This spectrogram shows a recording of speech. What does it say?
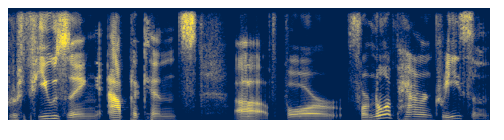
refusing applicants uh, for for no apparent reason.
